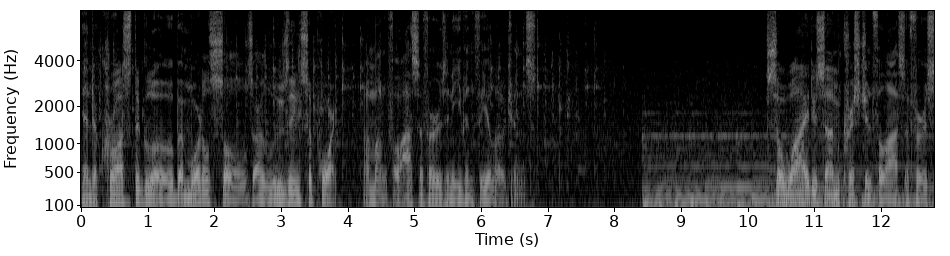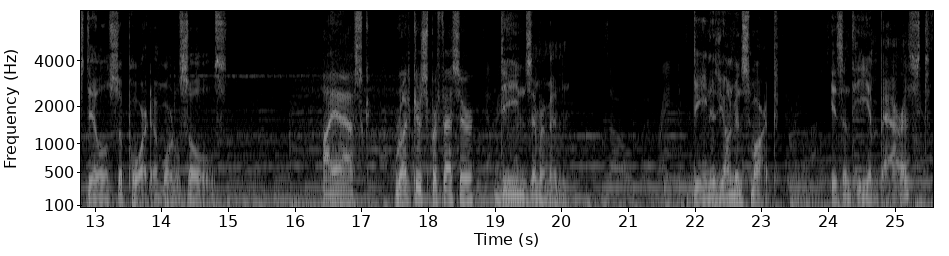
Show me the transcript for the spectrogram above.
and across the globe, immortal souls are losing support among philosophers and even theologians. So, why do some Christian philosophers still support immortal souls? I ask Rutgers professor Dean Zimmerman. Dean is young and smart. Isn't he embarrassed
